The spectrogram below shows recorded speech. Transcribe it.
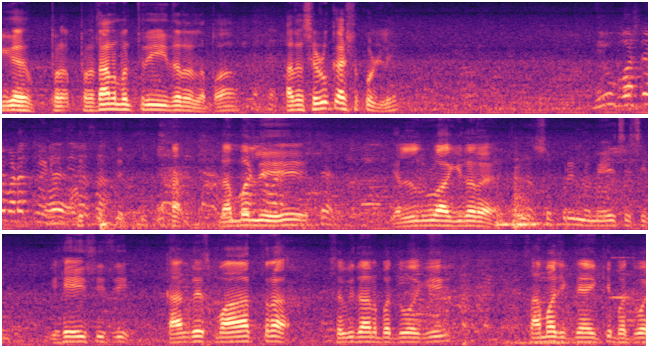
ಈಗ ಪ್ರ ಪ್ರಧಾನಮಂತ್ರಿ ಇದಾರಲ್ಲಪ್ಪ ಅದನ್ನು ಅಷ್ಟು ಕೊಡಲಿ. ನೀವು ಘೋಷಣೆ ಮಾಡಕ್ಕೆ ನಮ್ಮಲ್ಲಿ ಎಲ್ಲರೂ ಆಗಿದ್ದಾರೆ. Supreme A C C A I C C Congress ಮಾತ್ರ ಸಂವಿಧಾನಬದ್ಧವಾಗಿ ಸಾಮಾಜಿಕ ನ್ಯಾಯಕ್ಕೆ ಬದ್ಧವಾಗಿ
